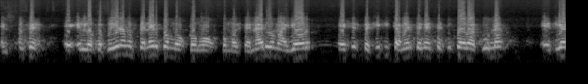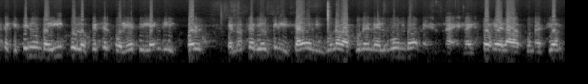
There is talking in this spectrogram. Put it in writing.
Entonces, lo que pudiéramos tener como, como, como escenario mayor es específicamente en este tipo de vacunas eh, fíjate que tiene un vehículo que es el polietilenglicol, que no se había utilizado en ninguna vacuna en el mundo, en la, historia de la vacunación,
